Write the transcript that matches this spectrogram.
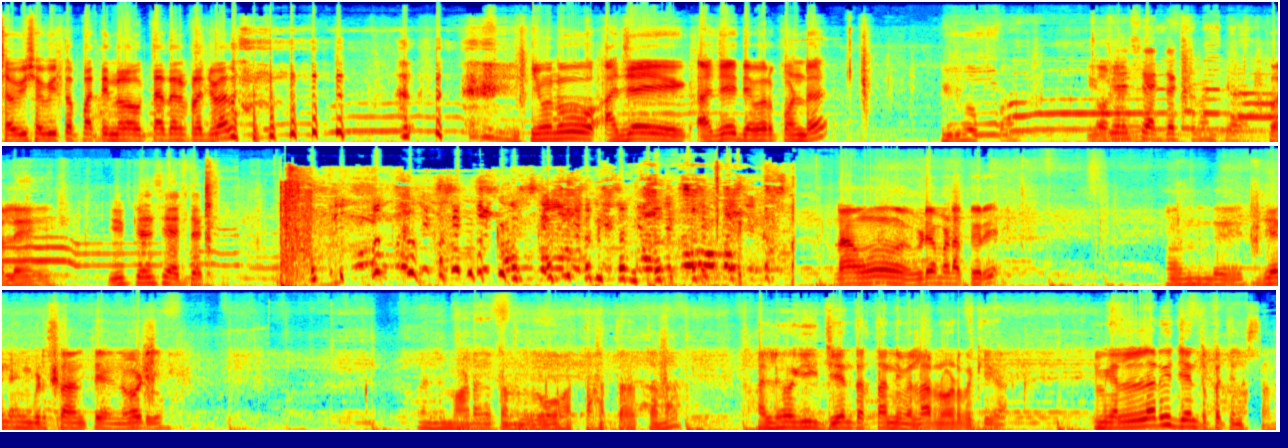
ಶವಿ ಶವಿ ಚಪಾತಿ ನೋಡಿ ಹೋಗ್ತಾ ಇದ್ದಾನೆ ಪ್ರಜ್ವಲ್. ಇವನು ಅಜಯ್ ಅಜಯ್ ದೇವರಕೊಂಡ. ಕೊಲೆ. ಯು ಪಿ ಎಸ್ ಸಿ ಅಧ್ಯಕ್ಷ ನಾವು ವಿಡಿಯೋ ಮಾಡತ್ತೀವಿ ರೀ ಒಂದು ಜೇನು ಹೆಂಗೆ ಬಿಡಿಸ ಅಂತೇಳಿ ನೋಡಿ. ಅಲ್ಲಿ ಮಾಡಕತ್ತ ನೋಡೋದು ಹತ್ತ ಹತ್ತ ಹತ್ತಾನ. ಅಲ್ಲಿ ಹೋಗಿ ಜೇನು ತರ್ತಾನೆ ನೀವೆಲ್ಲರೂ ನೋಡ್ಬೇಕೀಗ ನಿಮ್ಗೆಲ್ಲರಿಗೂ ಜೇನು ತುಪ್ಪ ತಿನ್ನಿಸ್ತಾನ.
